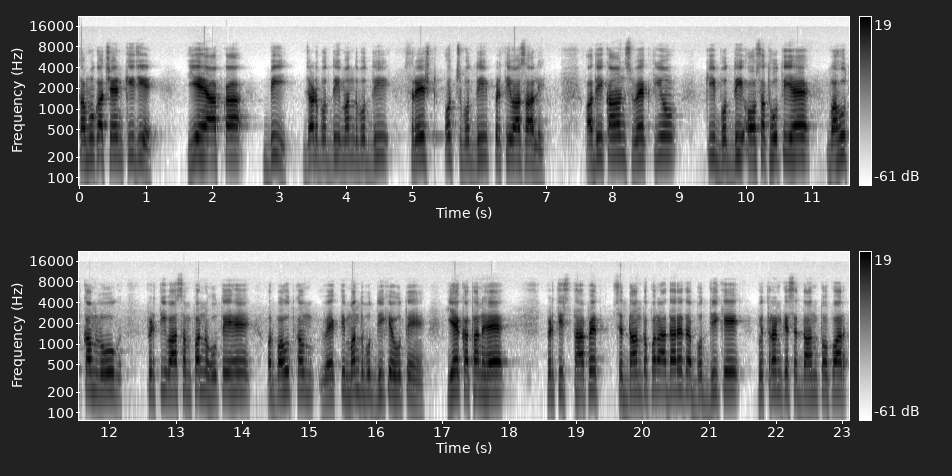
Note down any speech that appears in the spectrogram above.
समूह का चयन कीजिए। ये है आपका बी जड़ बुद्धि, मंद बुद्धि, श्रेष्ठ, उच्च बुद्धि, प्रतिभाशाली। अधिकांश व्यक्तियों की बुद्धि औसत होती है। बहुत कम लोग प्रतिभा संपन्न होते हैं। और बहुत कम व्यक्ति मंद बुद्धि के होते हैं। यह कथन है, प्रतिस्थापित सिद्धांतों पर आधारित है। बुद्धि के वितरण के सिद्धांतों पर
